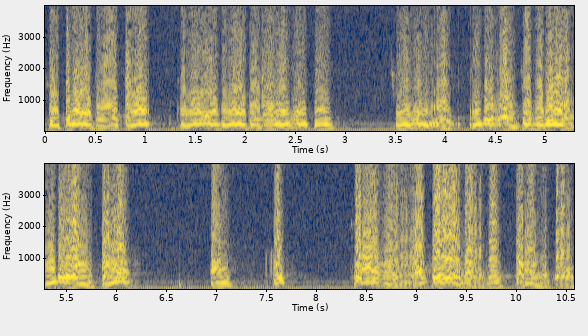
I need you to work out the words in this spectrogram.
คือจะไม่ถวาจะไม่จะไม่จะไม่ถวายไม่ใช่ผีไม่ใช่เองไม่ใช่เองใช่พอดีหมไม่ใช่เองเป็นเรื่องแต่คุกที่ไม่เห็นแล้วคุยเรื่องแบบนี้จะไม่เห็นตัวเอง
